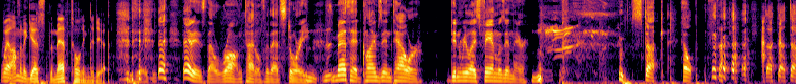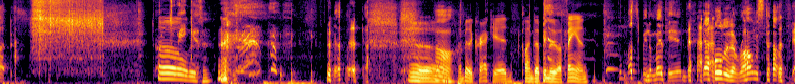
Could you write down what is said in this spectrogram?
well, I'm going to guess the meth told him to do it. that, that is the wrong title for that story. Mm, meth head climbs in tower, didn't realize fan was in there. Stuck. Help. dot dot dot. Oh, this, oh, oh, I bet a crackhead climbed up into a fan. It must have been a meth head. Got hold of the wrong stuff.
